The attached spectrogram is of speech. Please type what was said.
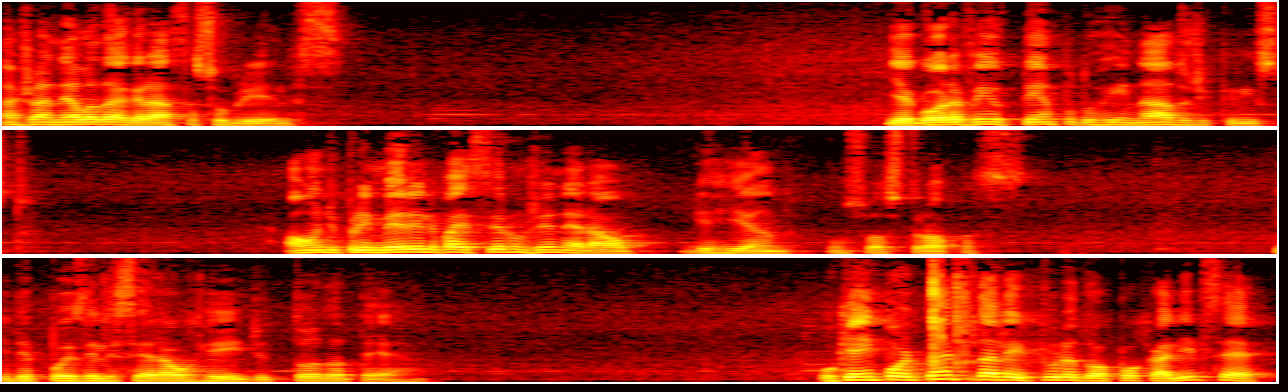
a janela da graça sobre eles. E agora vem o tempo do reinado de Cristo, aonde primeiro ele vai ser um general guerreando com suas tropas, e depois ele será o rei de toda a terra. O que é importante da leitura do Apocalipse é:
